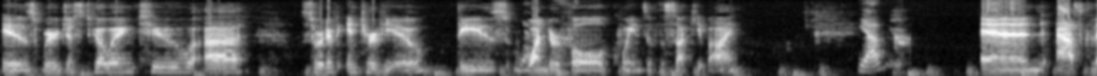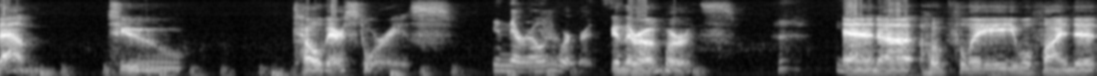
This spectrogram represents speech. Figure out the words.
is we're just going to uh, sort of interview these wonderful queens of the succubi Yep. and ask them to tell their stories In their own words. in their own words. Yeah. And uh, hopefully, you will find it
